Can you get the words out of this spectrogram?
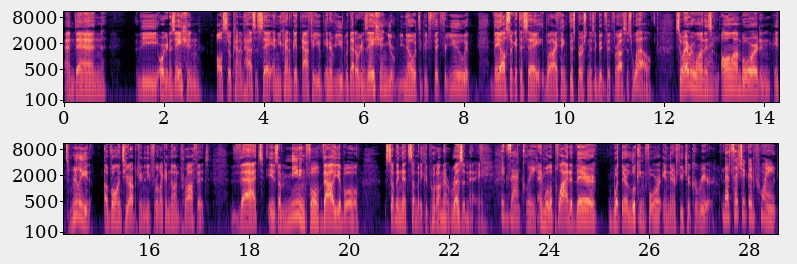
and then the organization also kind of has a say and you kind of get after you've interviewed with that organization you you know it's a good fit for you. It, they also get to say well i think this person is a good fit for us as well. So everyone is all on board and it's really a volunteer opportunity for like a nonprofit that is a meaningful valuable something that somebody could put on their resume Exactly. and will apply to their what they're looking for in their future career That's such a good point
